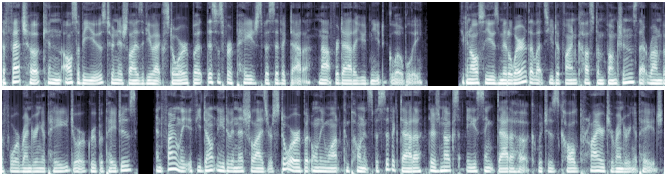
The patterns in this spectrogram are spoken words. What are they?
The fetch hook can also be used to initialize the Vuex store, but this is for page specific data, not for data you'd need globally. You can also use middleware that lets you define custom functions that run before rendering a page or a group of pages. And finally, if you don't need to initialize your store but only want component specific data, there's Nuxt async data hook, which is called prior to rendering a page.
